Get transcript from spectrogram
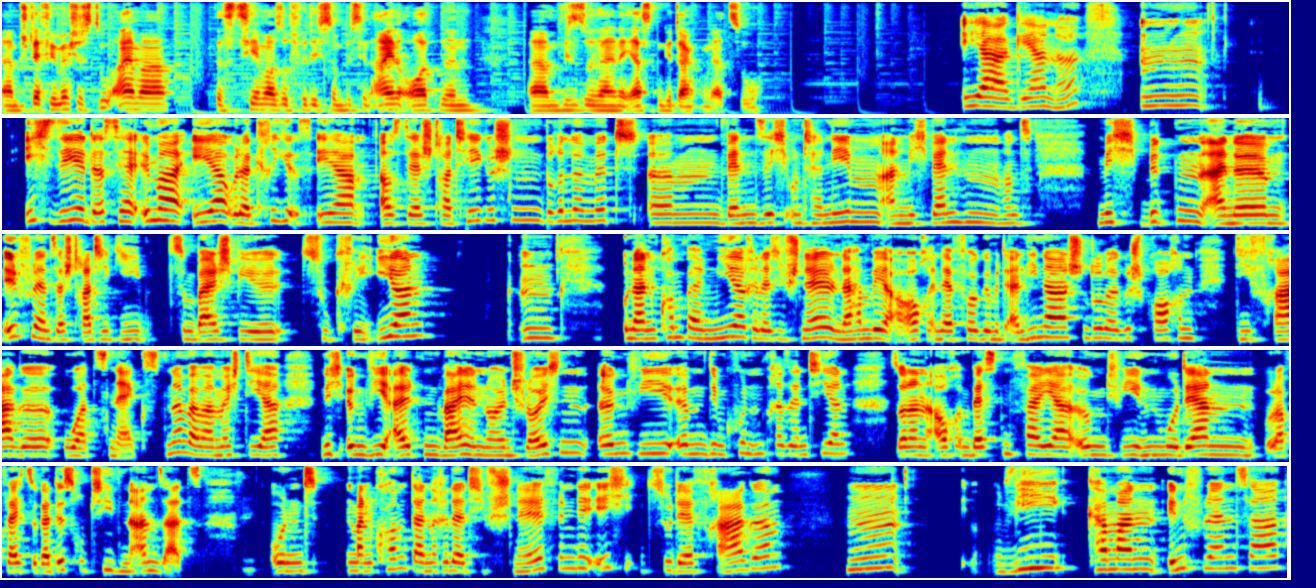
Ähm, Steffi, möchtest du einmal das Thema so für dich so ein bisschen einordnen? Ähm, wie sind so deine ersten Gedanken dazu? Ja, gerne. Mm, ich sehe das ja immer eher oder kriege es eher aus der strategischen Brille mit, ähm, wenn sich Unternehmen an mich wenden und mich bitten, eine Influencer-Strategie zum Beispiel zu kreieren. Mm, und dann kommt bei mir relativ schnell, und da haben wir ja auch in der Folge mit Alina schon drüber gesprochen, die Frage, what's next? Ne? Weil man möchte ja nicht irgendwie alten Wein in neuen Schläuchen irgendwie ähm, dem Kunden präsentieren, sondern auch im besten Fall ja irgendwie einen modernen oder vielleicht sogar disruptiven Ansatz. Und man kommt dann relativ schnell, finde ich, zu der Frage, hm, wie kann man Influencer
